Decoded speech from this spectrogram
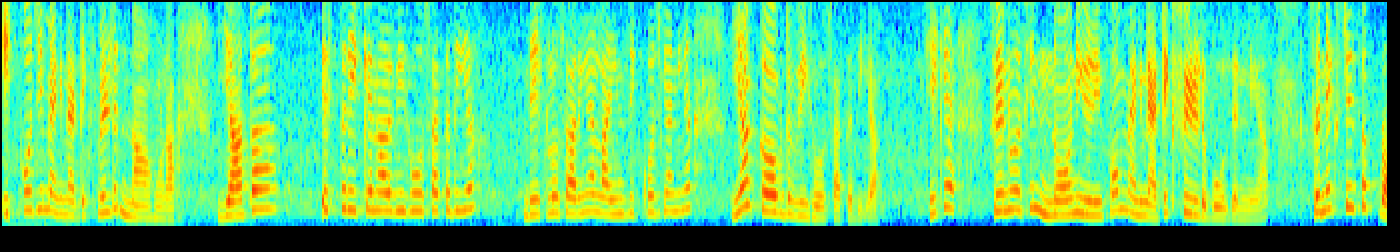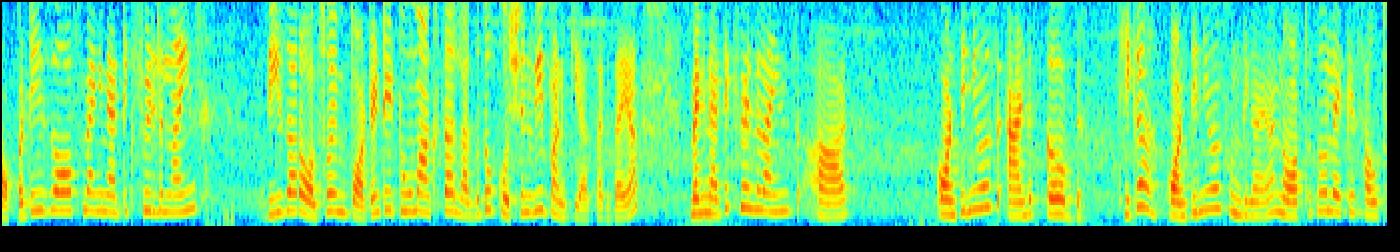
ਇੱਕੋ ਜੀ ਮੈਗਨੈਟਿਕ ਫੀਲਡ ਨਾ ਹੋਣਾ। ਜਾਂ ਤਾਂ ਇਸ ਤਰੀਕੇ ਨਾਲ ਵੀ ਹੋ ਸਕਦੀ ਆ। ਦੇਖ ਲਓ ਸਾਰੀਆਂ ਲਾਈਨਸ ਇੱਕੋ ਜਿਹੀਆਂ ਨਹੀਂ ਆ ਜਾਂ ਕਰਵਡ ਵੀ ਹੋ ਸਕਦੀ ਆ। ਠੀਕ ਹੈ? ਸੋ ਇਹਨੂੰ ਅਸੀਂ ਨਾਨ ਯੂਨੀਫਾਰਮ ਮੈਗਨੈਟਿਕ ਫੀਲਡ ਬੋਲ ਦਿੰਦੇ ਆ so next is the properties of magnetic field lines these are also important ਇਹ 2 ਮਾਰਕਸ ਦਾ ਅਲੱਗ ਤੋਂ ਕੁਐਸਚਨ ਵੀ ਬਣ ਕੇ ਆ ਸਕਦਾ ਆ। Magnetic field lines are continuous and curved ਠੀਕ ਆ? ਕੰਟੀਨਿਊਸ ਹੁੰਦੀਆਂ ਆ। ਨਾਰਥ ਤੋਂ ਲੈ ਕੇ ਸਾਊਥ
